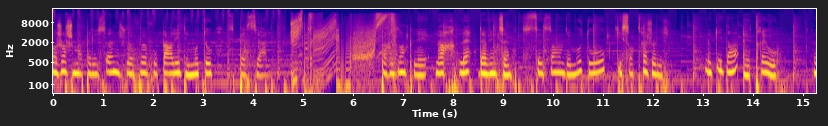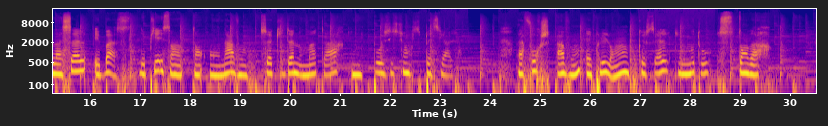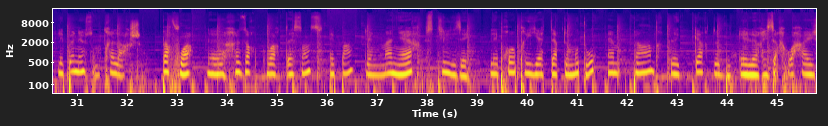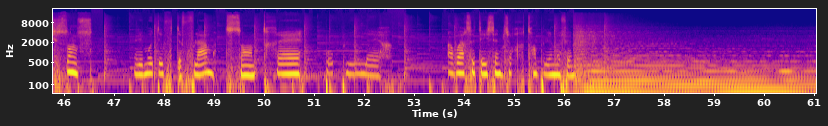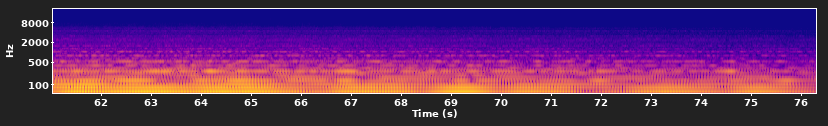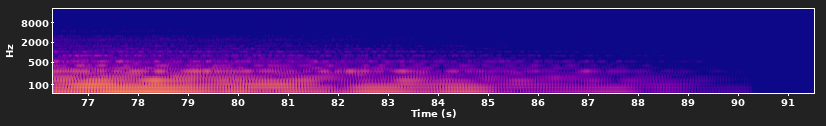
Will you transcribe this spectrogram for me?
Bonjour, je m'appelle Ison, je veux vous parler des motos spéciales. Par exemple, les Harley Davidson. Ce sont des motos qui sont très jolies. Le guidon est très haut. La selle est basse. Les pieds sont en avant, ce qui donne au moteur une position spéciale. La fourche avant est plus longue que celle d'une moto standard. Les pneus sont très larges. Parfois, le réservoir d'essence est peint d'une manière stylisée. Les propriétaires de motos aiment peindre les garde-boue et le réservoir à essence. Les motifs de flammes sont très populaires. Revoir, c'était Isen sur Trampoline FM.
